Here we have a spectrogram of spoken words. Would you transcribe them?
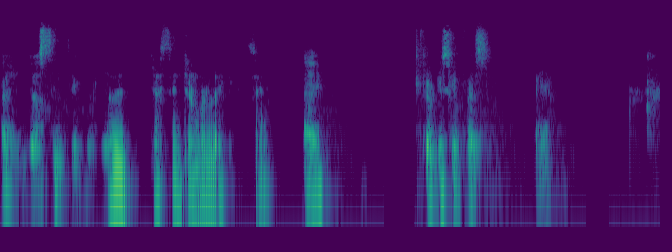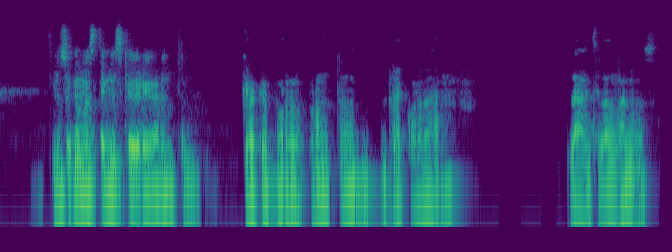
el Justin Timberlake. el Justin Timberlake, sí. Ahí. Creo que sí fue eso. No sé qué más tengas que agregar, Antonio. Creo que por lo pronto recordar, lávense las manos,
